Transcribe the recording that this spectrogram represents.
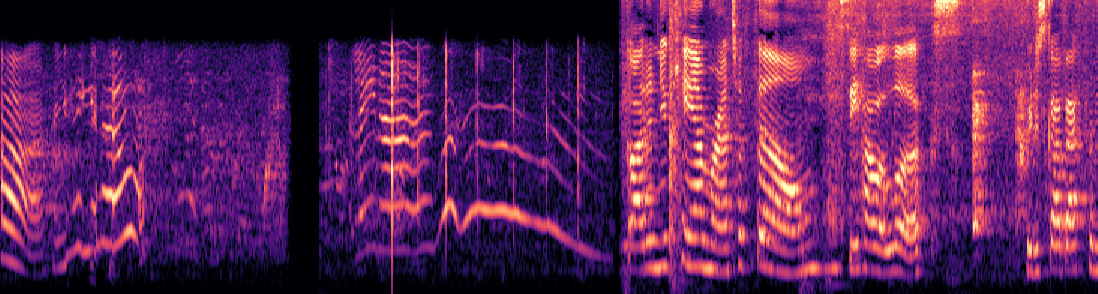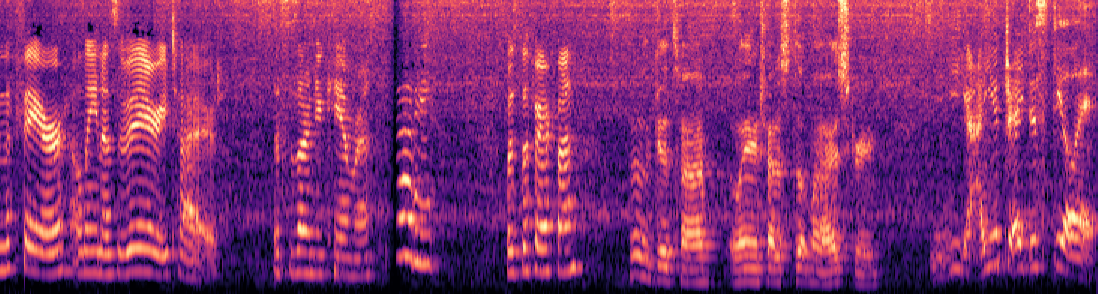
Huh? Are you hanging out? Alaina! Got a new camera to film. See how it looks. We just got back from the fair. Alaina's very tired. This is our new camera. Daddy. Was the fair fun? It was a good time. Alaina tried to steal my ice cream. Yeah, you tried to steal it.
